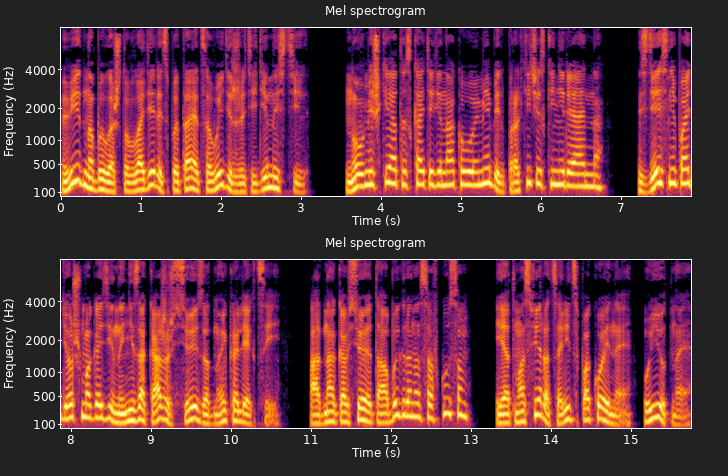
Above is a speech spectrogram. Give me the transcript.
Видно было, что владелец пытается выдержать единый стиль. Но в мешке отыскать одинаковую мебель практически нереально. Здесь не пойдешь в магазин и не закажешь все из одной коллекции. Однако все это обыграно со вкусом, и атмосфера царит спокойная, уютная.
